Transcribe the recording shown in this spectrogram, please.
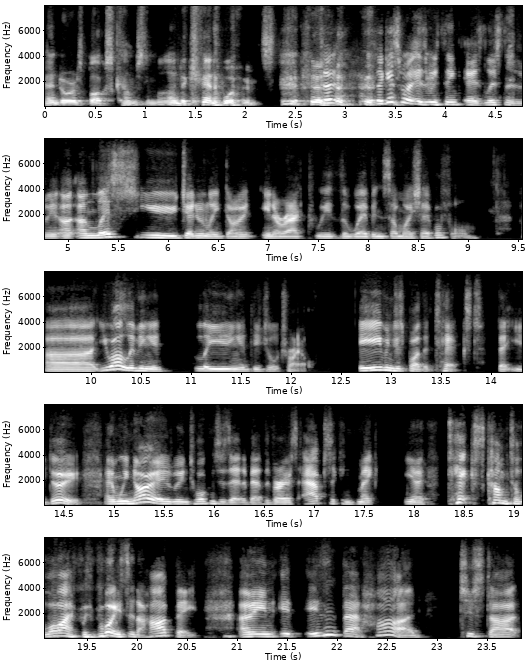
Pandora's box comes to mind, a can of worms. so, so I guess what as we think as listeners, I mean, unless you genuinely don't interact with the web in some way, shape, or form, uh, you are living a leading a digital trail even just by the text that you do. And we know we've been talking to Zed about the various apps that can make you know text come to life with voice in a heartbeat. I mean, it isn't that hard to start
